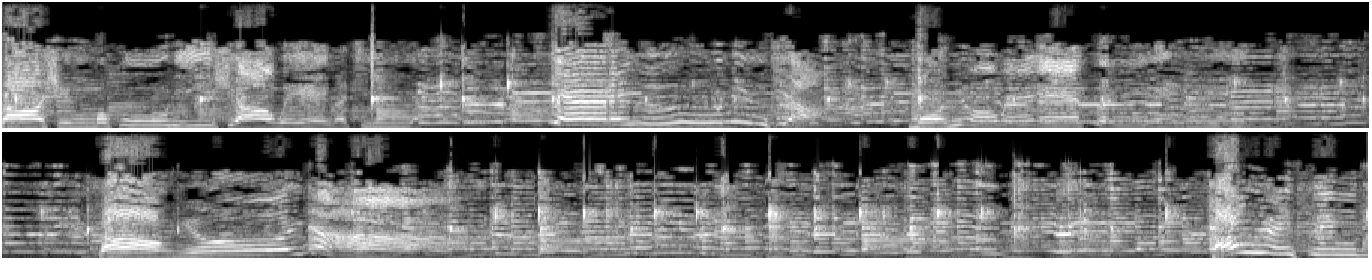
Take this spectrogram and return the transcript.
绍兴木虎你小为个姐，三有人家莫鸟为真，状元啊！状元心是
